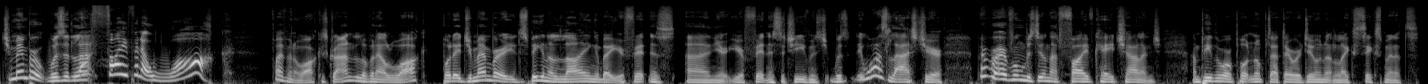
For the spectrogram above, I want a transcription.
Do you remember? Was it last five minute walk? Five minute walk is grand? Love an old walk. But uh, do you remember? Speaking of lying about your fitness and your your fitness achievements, was it was last year? Remember, everyone was doing that five k challenge, and people were putting up that they were doing it in like six minutes.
